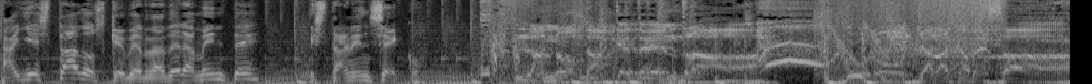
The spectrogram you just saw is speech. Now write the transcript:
Hay estados que verdaderamente están en seco. La nota que te entra. Duro ya la cabeza.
